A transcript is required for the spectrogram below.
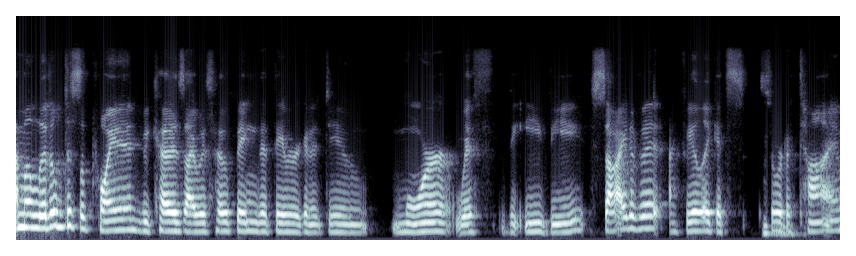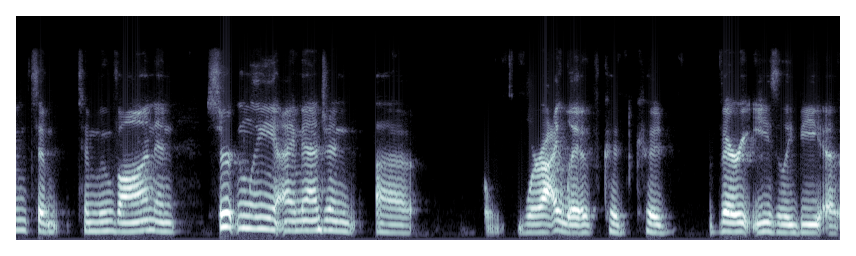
I'm a little disappointed because I was hoping that they were going to do more with the EV side of it. I feel like it's sort of mm-hmm. time to to move on, and certainly, I imagine uh, where I live could could very easily be a,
